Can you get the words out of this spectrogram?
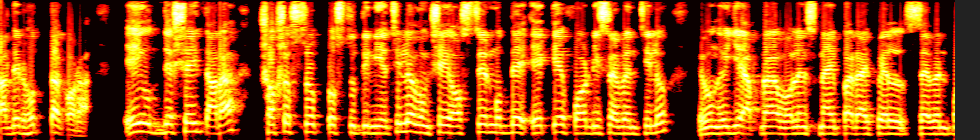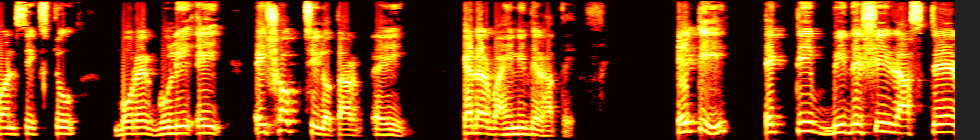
তাদের হত্যা করা। এই উদ্দেশ্যেই তারা সশস্ত্র প্রস্তুতি নিয়েছিল এবং সেই অস্ত্রের মধ্যে এ কে ফর্টি সেভেন ছিল এবং এই যে আপনারা বলেন sniper rifle seven point six two, বোরের গুলি, এই এই সব ছিল তার এই ক্যাডার বাহিনীদের হাতে। এটি একটি বিদেশি রাষ্ট্রের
